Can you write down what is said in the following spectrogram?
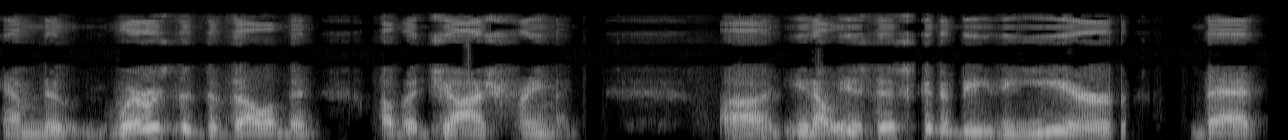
Cam Newton? Where is the development of a Josh Freeman? Uh, you know, is this going to be the year that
